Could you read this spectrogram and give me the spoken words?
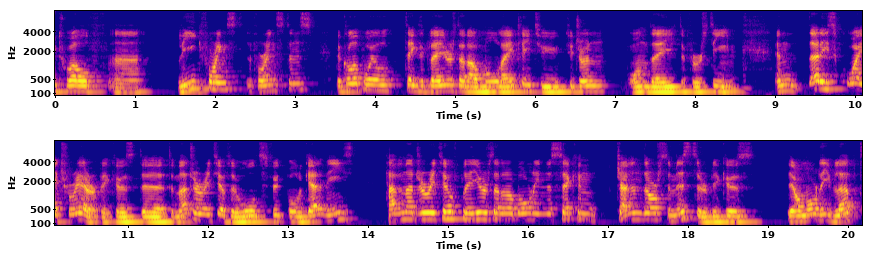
U12 uh, league, for, inst- for instance, the club will take the players that are more likely to, to join one day the first team. And that is quite rare because the, the majority of the world's football academies have a majority of players that are born in the second calendar semester because they are more developed,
